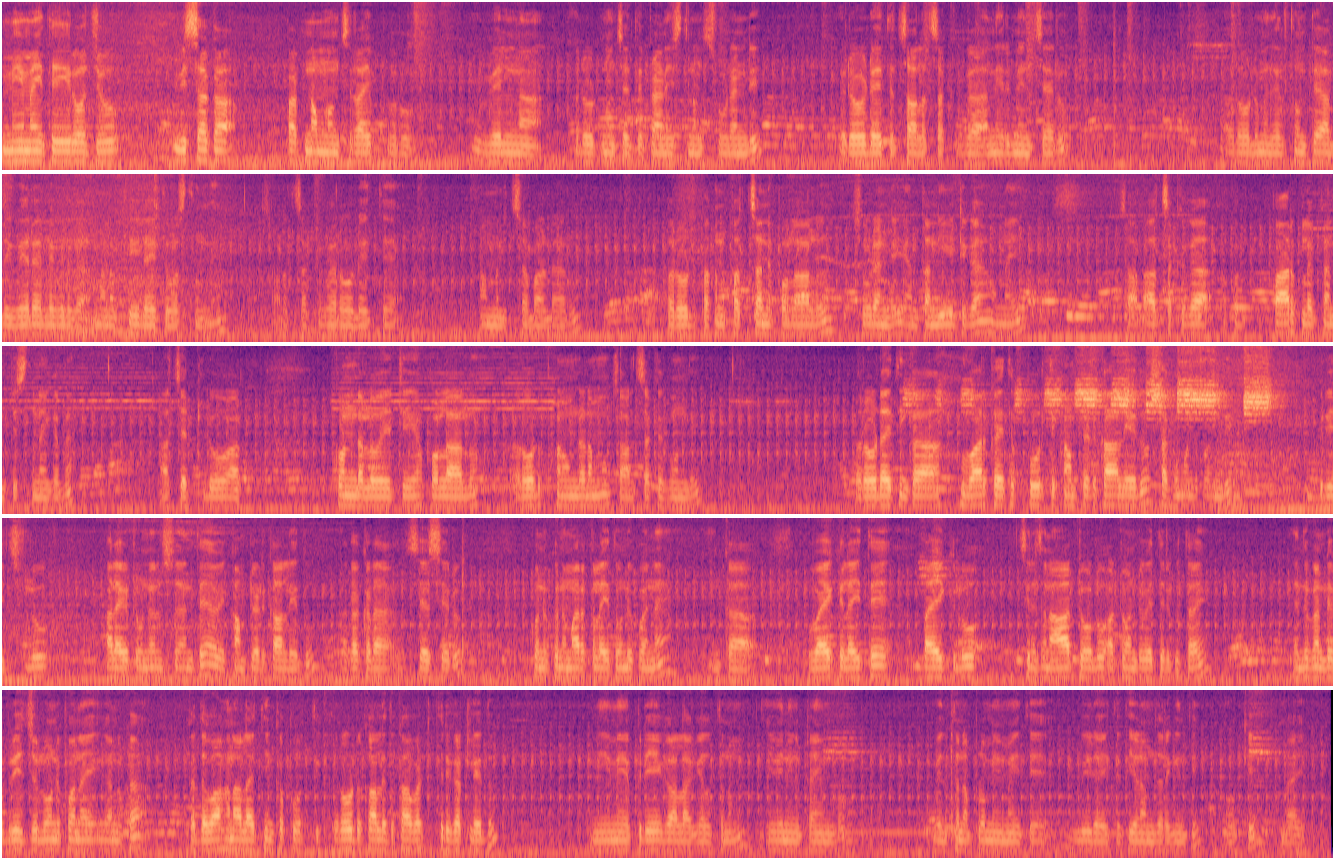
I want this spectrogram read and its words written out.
మేమైతే ఈరోజు విశాఖపట్నం నుంచి రాయపూర్ వెళ్ళిన రోడ్ నుంచి అయితే ప్రయాణిస్తున్నాం చూడండి. రోడ్ అయితే చాలా చక్కగా నిర్మించారు. రోడ్డు మీద వెళ్తుంటే అది వేరే లెవెల్గా మన ఫీల్ అయితే వస్తుంది. చాలా చక్కగా రోడ్ అయితే అమర్చబడ్డారు. రోడ్డు పక్కన పచ్చని పొలాలు చూడండి ఎంత నీట్గా ఉన్నాయి. చాలా చక్కగా ఒక పార్క్ లెక్క కనిపిస్తున్నాయి కదా. ఆ చెట్లు కొండలు ఎటి పొలాలు రోడ్డు పక్కన ఉండడము చాలా చక్కగా ఉంది. రోడ్ అయితే ఇంకా వర్క్ అయితే పూర్తి కంప్లీట్ కాలేదు సగం ఉండిపోయింది. బ్రిడ్జ్లు అలాగే టూనెల్స్ అంటే అవి కంప్లీట్ కాలేదు. అక్కడక్కడ చేశారు. కొన్ని కొన్ని మరకలు అయితే ఉండిపోయినాయి. ఇంకా వెహికల్ అయితే బైకులు చిన్న చిన్న ఆటోలు అటువంటివి తిరుగుతాయి. ఎందుకంటే బ్రిడ్జ్లు ఉండిపోయినాయి కనుక పెద్ద వాహనాలు అయితే ఇంకా పూర్తి రోడ్డు కాలేదు కాబట్టి తిరగట్లేదు. మేమే ఫ్రీగా అలాగ వెళ్తున్నాము ఈవినింగ్ టైంలో వెళ్తున్నప్పుడు మేమైతే వీడియో అయితే తీయడం జరిగింది. Okay bye.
